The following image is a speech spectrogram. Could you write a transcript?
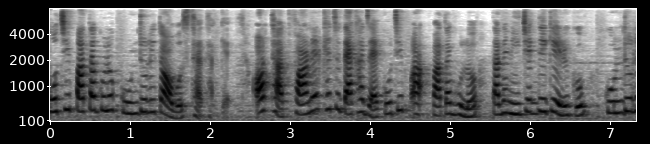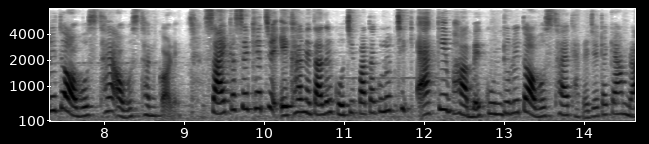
কচি পাতাগুলো কুণ্ডলিত অবস্থায় থাকে। অর্থাৎ ফার্নের ক্ষেত্রে দেখা যায় কচি পাতাগুলো তাদের নিচের দিকে এরকম কুণ্ডলিত অবস্থায় অবস্থান করে। সাইকাসের ক্ষেত্রে এখানে তাদের কচি পাতাগুলো ঠিক একইভাবে কুণ্ডলিত অবস্থায় থাকে, যেটাকে আমরা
